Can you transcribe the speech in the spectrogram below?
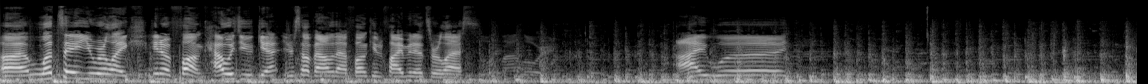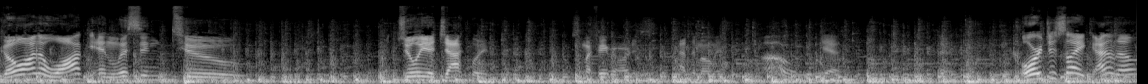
Uh, let's say you were like in a funk. How would you get yourself out of that funk in five minutes or less? Oh my lord. I would go on a walk and listen to Julia Jacklin. She's my favorite artist at the moment. Oh. Yeah. Or just like, I don't know.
